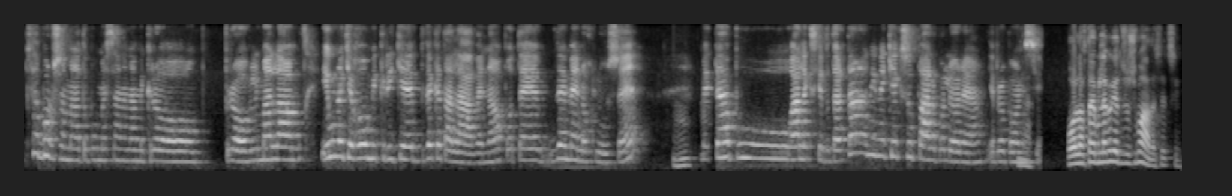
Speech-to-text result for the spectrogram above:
θα μπορούσαμε να το πούμε σαν ένα μικρό πρόβλημα, αλλά ήμουν κι εγώ μικρή και δεν καταλάβαινα, οπότε δεν με ενοχλούσε. Μμμ. Μετά που άλλαξε και το ταρτάν, είναι και έξω πάρα πολύ ωραία για προπόνηση. Όλα αυτά μιλάμε για τις ζωσιμάδες, έτσι.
